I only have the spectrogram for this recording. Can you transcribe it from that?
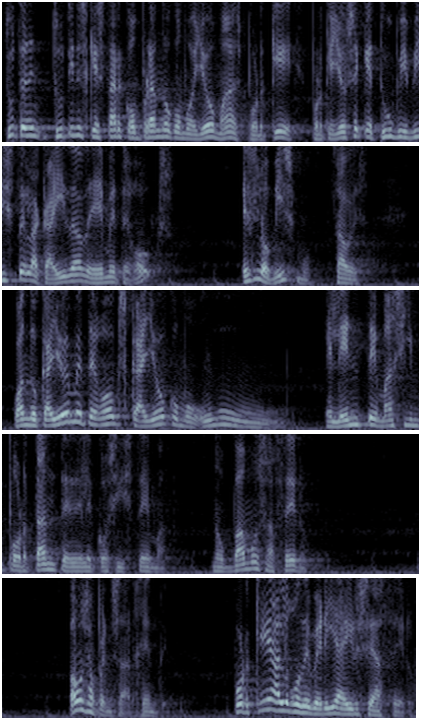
Tú, tienes que estar comprando como yo más. ¿Por qué? Porque yo sé que tú viviste la caída de MTGOX. Es lo mismo, ¿sabes? Cuando cayó MTGOX cayó como uh, el ente más importante del ecosistema. Nos vamos a cero. Vamos a pensar, gente. ¿Por qué algo debería irse a cero?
